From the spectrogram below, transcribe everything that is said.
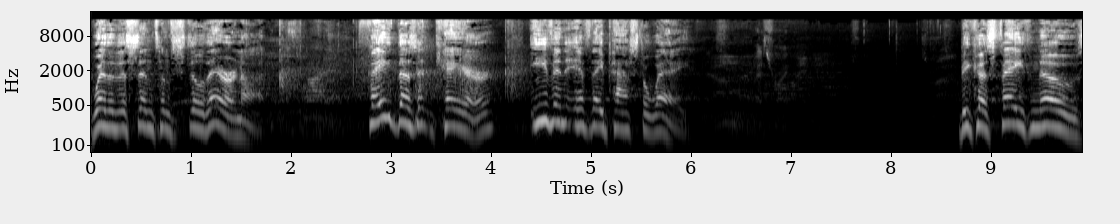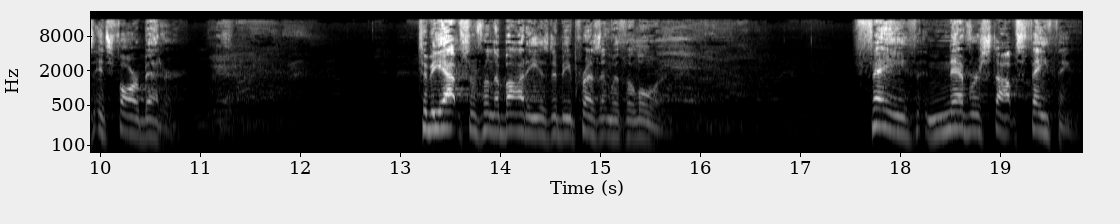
whether the symptom's still there or not. Faith doesn't care even if they passed away. Because faith knows it's far better. To be absent from the body is to be present with the Lord. Faith never stops faithing.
